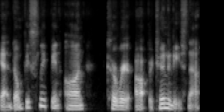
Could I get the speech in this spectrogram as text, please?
yeah, don't be sleeping on Career Opportunities now.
